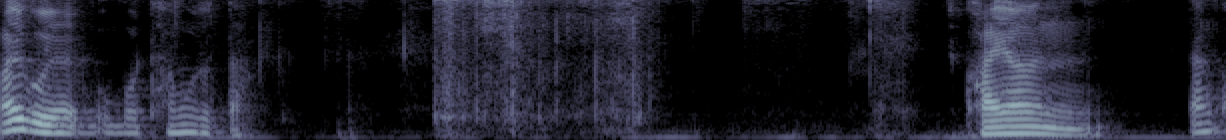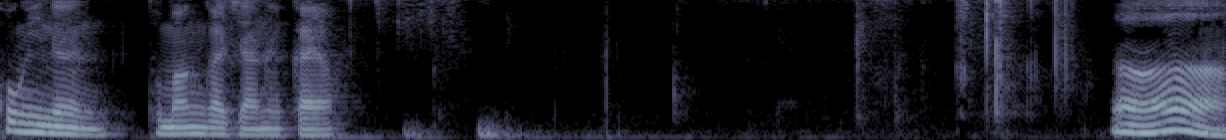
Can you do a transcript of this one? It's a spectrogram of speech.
아이고, 뭐 다 묻었다. 과연 땅콩이는 도망가지 않을까요? 아,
